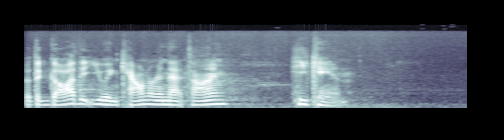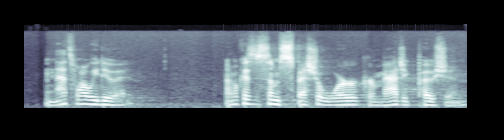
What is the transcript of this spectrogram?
But the God that you encounter in that time, He can. And that's why we do it. Not because it's some special work or magic potion,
